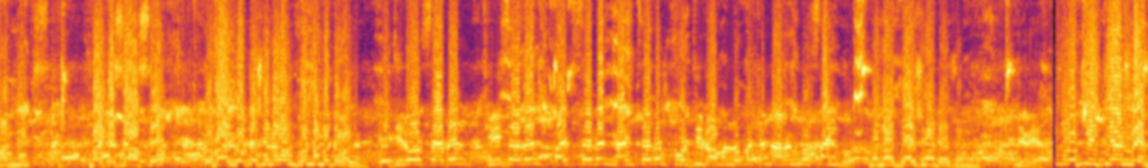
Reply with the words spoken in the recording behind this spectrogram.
হার্নিক্স বাড়ির কাছে আছে তো লোকেশন এবং ফোন নাম্বারটা বলেন। Zero seven three seven five seven nine seven four zero. আমার লোকেশন নারায়ণগঞ্জ সাইনবোর্ড। ধন্যবাদ ভাই দেওয়ার জন্য। কি আনলেন?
